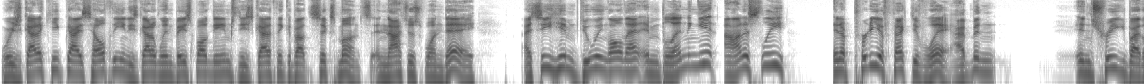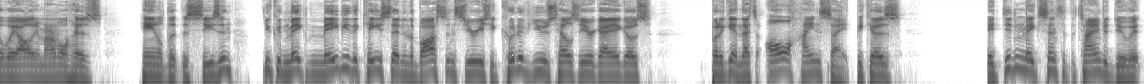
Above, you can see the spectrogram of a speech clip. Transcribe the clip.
where he's got to keep guys healthy and he's got to win baseball games and he's got to think about six months and not just one day. I see him doing all that and blending it honestly in a pretty effective way. I've been intrigued by the way Ollie Marmol has handled it this season. You could make maybe the case that in the Boston series he could have used Helsley or Gallegos, but again, that's all hindsight because it didn't make sense at the time to do it,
